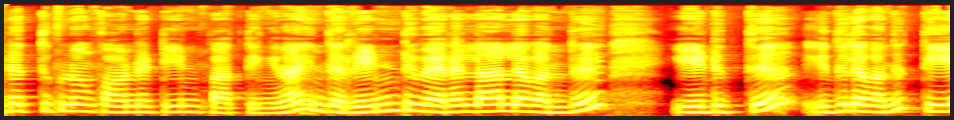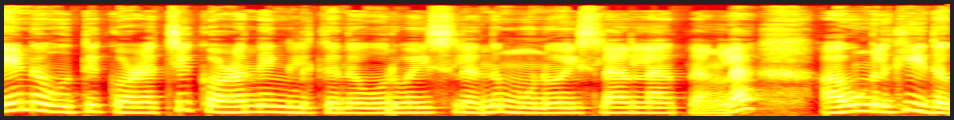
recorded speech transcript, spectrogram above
எடுத்துக்கணும் குவான்டிட்டின்னு பார்த்தீங்கன்னா இந்த ரெண்டு விரலால் வந்து எடுத்து இதில் வந்து தேனை ஊற்றி குழச்சி குழந்தைங்களுக்கு இந்த ஒரு வயசுலேருந்து மூணு வயசுலலாம் இருக்கிறாங்களா அவங்களுக்கு இதை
